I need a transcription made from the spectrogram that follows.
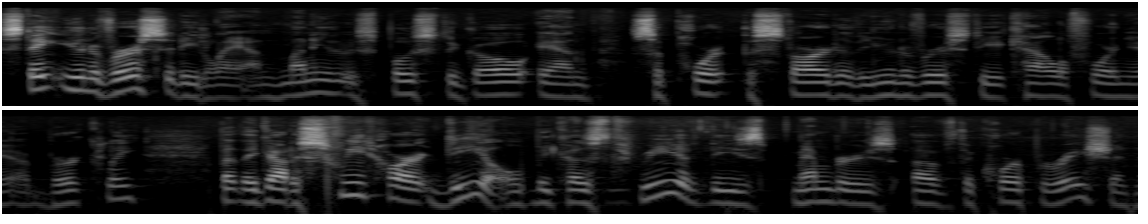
state university land, money that was supposed to go and support the start of the University of California at Berkeley. But they got a sweetheart deal because three of these members of the corporation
